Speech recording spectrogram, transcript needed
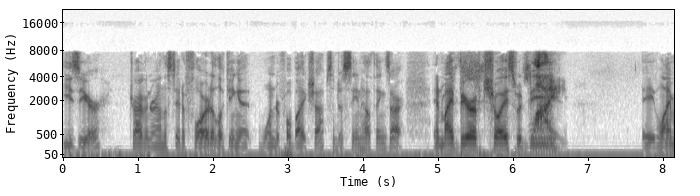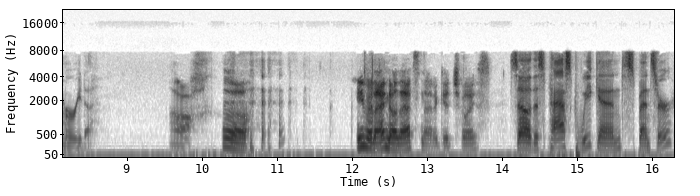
easier. Driving around the state of Florida, looking at wonderful bike shops, and just seeing how things are. And my beer of choice would be Why? a Limerita. Oh. Oh, even I know that's not a good choice. So this past weekend, Spencer,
